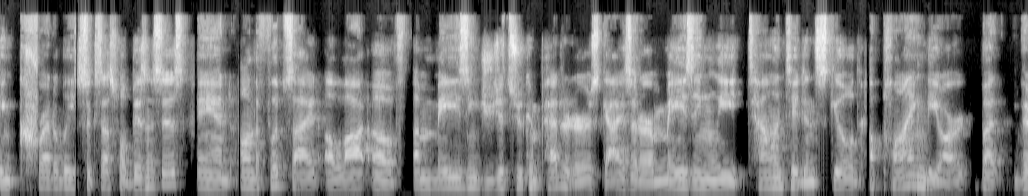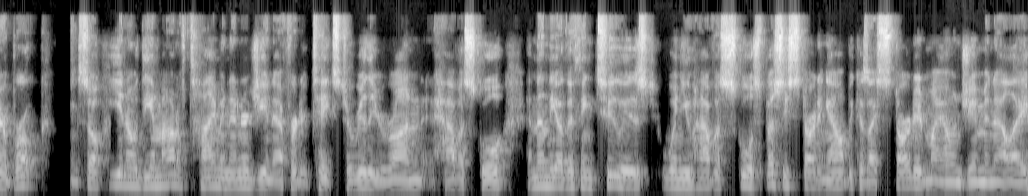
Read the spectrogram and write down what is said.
incredibly successful businesses. And on the flip side, a lot of amazing jujitsu competitors, guys that are amazingly talented and skilled applying the art, but they're broke. So, you know, the amount of time and energy and effort it takes to really run and have a school. And then the other thing too is when you have a school, especially starting out, because I started my own gym in LA,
